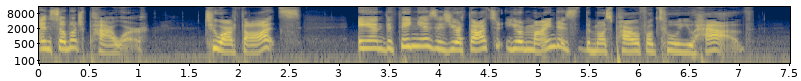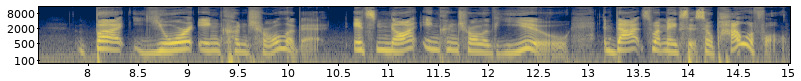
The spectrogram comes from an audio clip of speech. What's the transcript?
and so much power to our thoughts. And the thing is, is your thoughts, your mind is the most powerful tool you have, but you're in control of it. It's not in control of you. And that's what makes it so powerful.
